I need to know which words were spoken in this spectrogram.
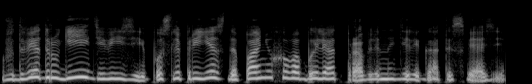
В две другие дивизии после приезда Панюхова были отправлены делегаты связи.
